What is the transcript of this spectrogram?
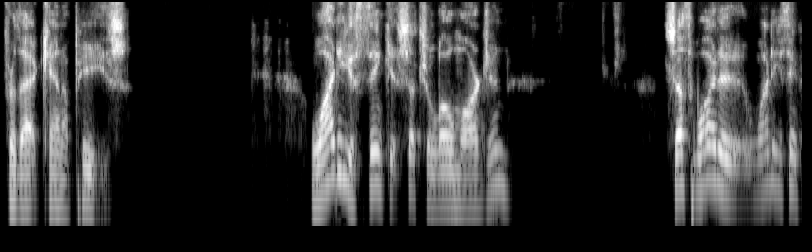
for that can of peas. Why do you think it's such a low margin? Seth, why do why do you think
